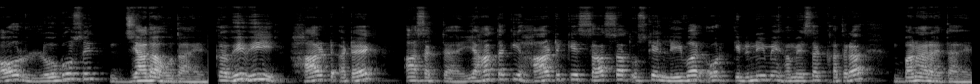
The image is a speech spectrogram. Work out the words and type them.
और लोगों से ज़्यादा होता है। कभी भी हार्ट अटैक आ सकता है। यहाँ तक कि हार्ट के साथ साथ उसके लीवर और किडनी में हमेशा खतरा बना रहता है।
